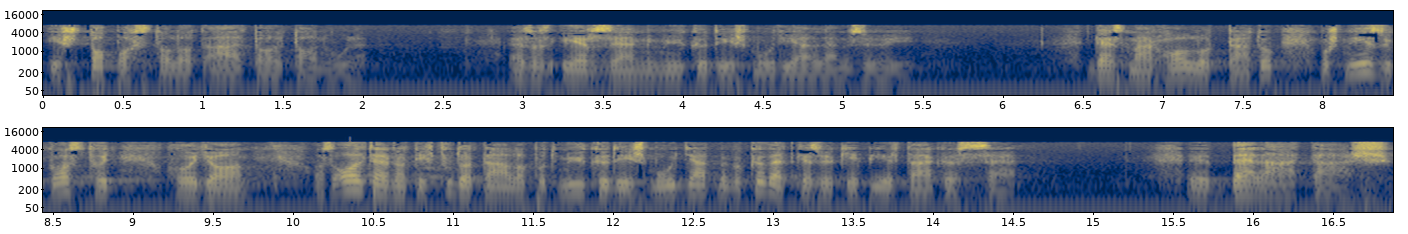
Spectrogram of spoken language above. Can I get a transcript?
és tapasztalat által tanul. Ez az érzelmi működésmód jellemzői. De ezt már hallottátok. Most nézzük azt, hogy, hogy a, az alternatív tudatállapot működés módját meg a következőképp írták össze. Belátás,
